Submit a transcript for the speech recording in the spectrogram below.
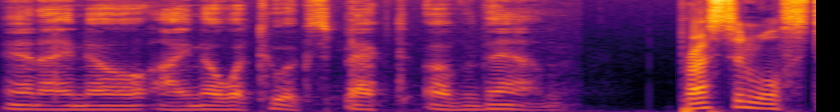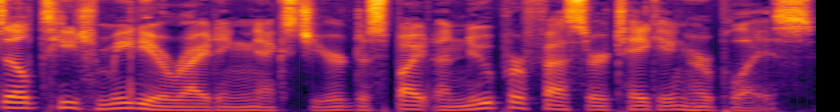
and I know I know what to expect of them. Preston will still teach media writing next year despite a new professor taking her place.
